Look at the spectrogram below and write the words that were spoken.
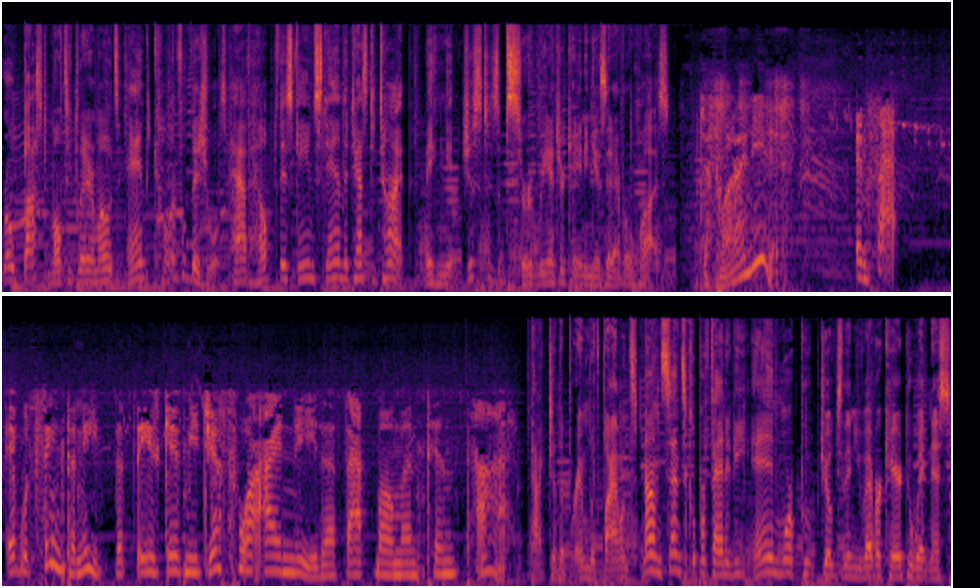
robust multiplayer modes, and colorful visuals have helped this game stand the test of time, making it just as absurdly entertaining as it ever was. Just what I needed. In fact, it would seem to me that these give me just what I need at that moment in time. Packed to the brim with violence, nonsensical profanity, and more poop jokes than you've ever cared to witness,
